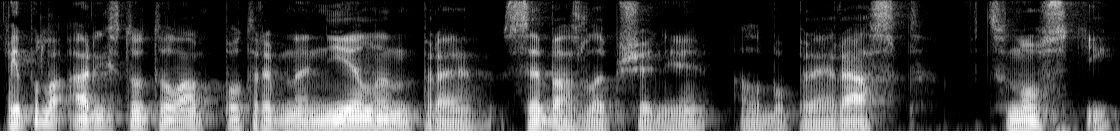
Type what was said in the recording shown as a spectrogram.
je podľa Aristotela potrebné nielen pre seba zlepšenie alebo pre rast cnosti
